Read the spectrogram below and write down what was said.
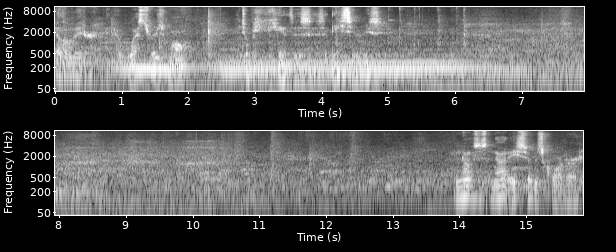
elevator at West Ridge Mall in Topeka, Kansas. It's an A series. No, this is not a service quarter.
